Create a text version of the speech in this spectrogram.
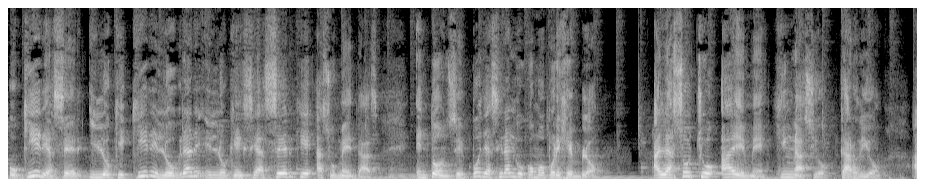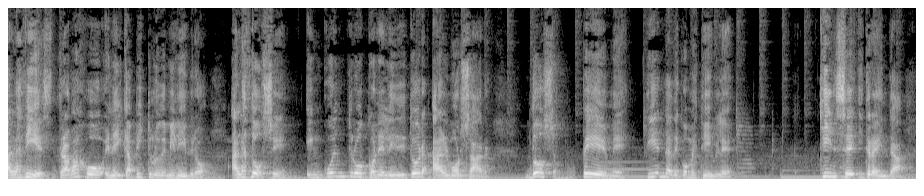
o quiere hacer y lo que quiere lograr en lo que se acerque a sus metas. Entonces, puede hacer algo como, por ejemplo, a las 8 a.m., gimnasio, cardio. A las 10, trabajo en el capítulo de mi libro. A las 12, encuentro con el editor a almorzar. 2 p.m., tienda de comestible. 15 y 30,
